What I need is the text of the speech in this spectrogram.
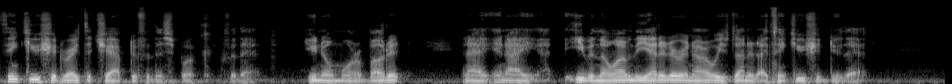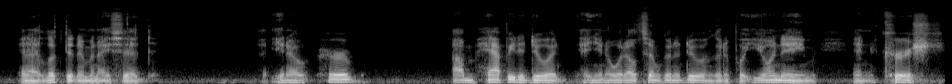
think you should write the chapter for this book for that. You know more about it. And I, and I, even though I'm the editor and I've always done it, I think you should do that. And I looked at him and I said, you know, Herb, I'm happy to do it. And you know what else I'm going to do? I'm going to put your name and Kirsh,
